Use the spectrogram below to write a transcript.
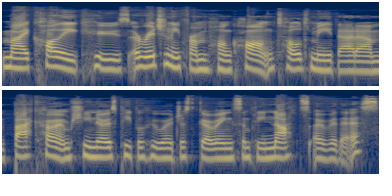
My colleague, who's originally from Hong Kong, told me that um, back home she knows people who are just going simply nuts over this.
